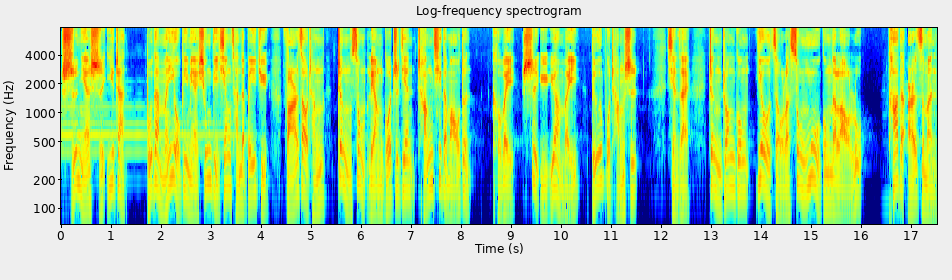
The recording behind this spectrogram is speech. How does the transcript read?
十年十一战，不但没有避免兄弟相残的悲剧，反而造成郑宋两国之间长期的矛盾，可谓事与愿违，得不偿失。现在郑庄公又走了宋穆公的老路，他的儿子们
